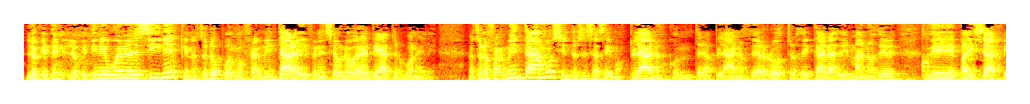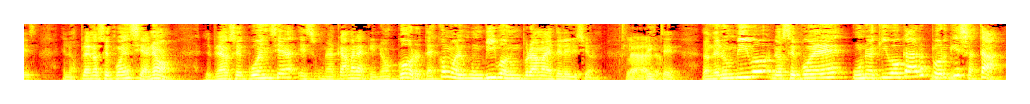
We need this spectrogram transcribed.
Lo que, ten- lo que tiene bueno el cine es que nosotros podemos fragmentar, a diferencia de una obra de teatro, ponele. Nosotros fragmentamos y entonces hacemos planos contra planos de rostros, de caras, de manos, de, de paisajes. En los planos secuencia no. El plano secuencia es una cámara que no corta. Es como un vivo en un programa de televisión. Claro. ¿Viste? Donde en un vivo no se puede uno equivocar porque ya está.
